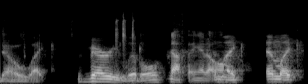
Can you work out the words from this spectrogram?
know like very little Nothing at and all. like and like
